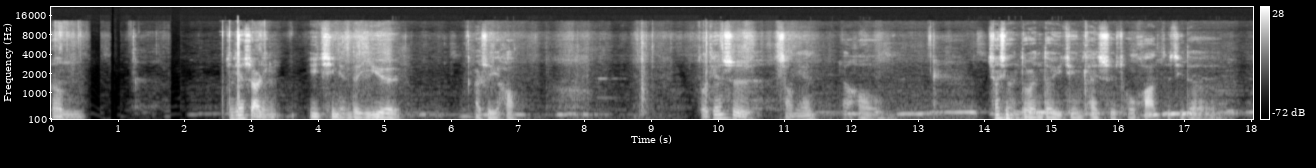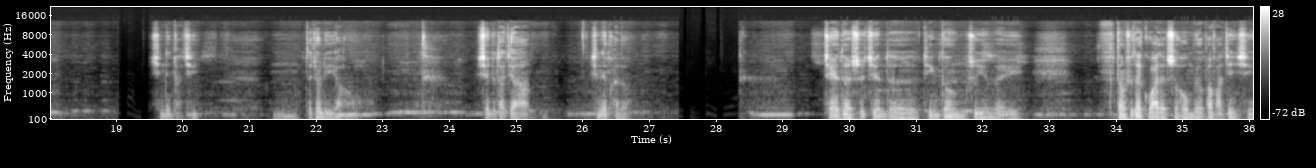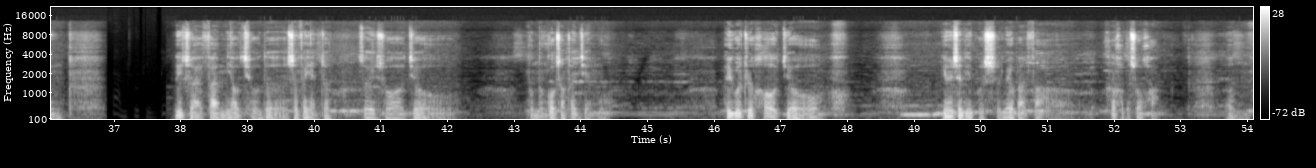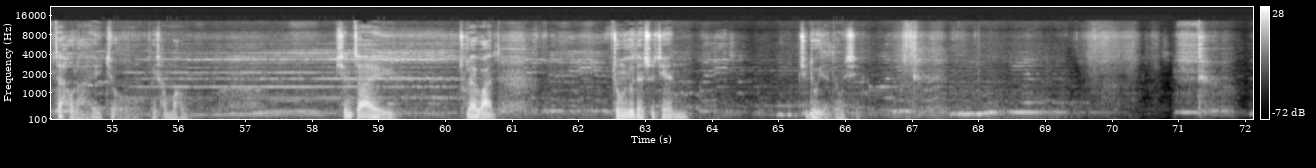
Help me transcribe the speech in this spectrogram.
嗯，今天是二零一七年的一月二十一号。昨天是小年，然后相信很多人都已经开始筹划自己的新年假期。嗯，在这里要先祝大家新年快乐。前一段时间的停更是因为当时在国外的时候没有办法进行励志 FM 要求的身份验证，所以说就不能够上传节目。回国之后就因为身体不适没有办法很好的说话，嗯，再后来就非常忙，现在。出来玩，终于有点时间去录一点东西。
